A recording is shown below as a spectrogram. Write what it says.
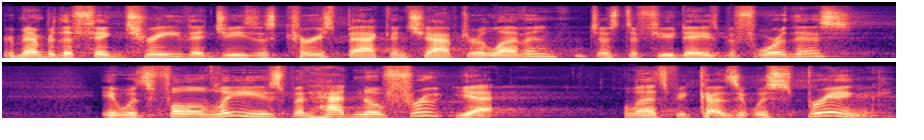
Remember the fig tree that Jesus cursed back in chapter 11, just a few days before this? It was full of leaves but had no fruit yet. Well, that's because it was spring.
